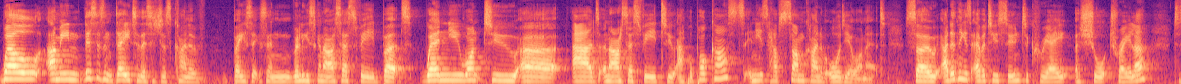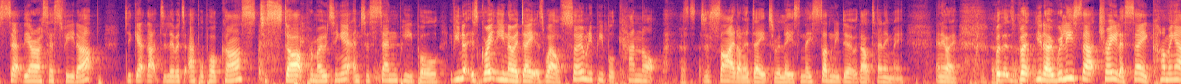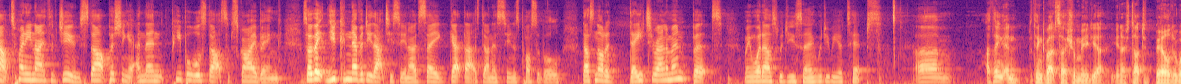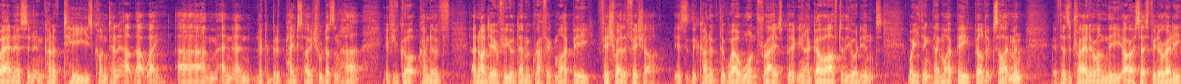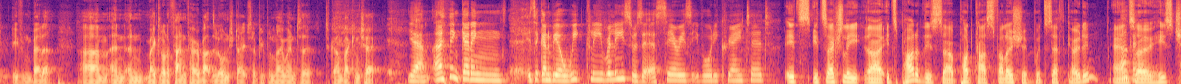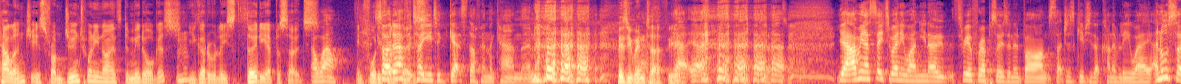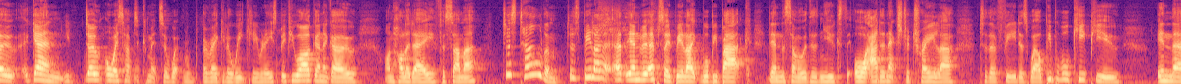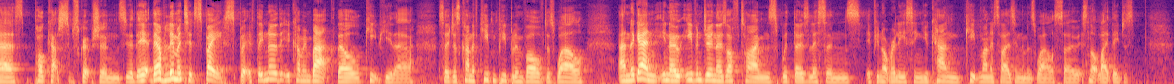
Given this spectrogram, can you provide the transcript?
Well, I mean, this isn't data. This is just kind of basics in releasing an RSS feed. But when you want to uh, add an RSS feed to Apple Podcasts, it needs to have some kind of audio on it. So I don't think it's ever too soon to create a short trailer to set the RSS feed up, to get that delivered to Apple Podcasts, to start promoting it, and to send people. If you know, it's great that you know a date as well. So many people cannot decide on a date to release, and they suddenly do it without telling me. Anyway, but but you know, release that trailer. Say coming out 29th of June. Start pushing it, and then people will start subscribing. So they, you can never do that too soon. I'd say get that done as soon as possible. That's not a data element, but I mean, what else would you say? Would you be your tips? Um, I think, and think about social media. You know, start to build awareness and, and kind of tease content out that way. Um, and and look, a bit of paid social doesn't hurt. If you've got kind of an idea of who your demographic might be, fish where the fish are is the kind of the well-worn phrase. But you know, go after the audience where you think they might be. Build excitement. If there's a trailer on the RSS feed already, even better. Um, and and make a lot of fanfare about the launch date so people know when to, to come back and check. Yeah, and I think getting is it going to be a weekly release or is it a series that you've already created? It's it's actually uh, it's part of this uh, podcast fellowship with Seth Godin, and Okay. so his challenge is from June 29th to mid August. You got to release 30 episodes. Mm-hmm. Oh wow! In 45 So I don't have days. to tell you to get stuff in the can then. Busy winter for you. yeah, yeah. yeah, I mean, I say to anyone, you know, three or four episodes in advance, that just gives you that kind of leeway. And also, again, you don't always have to commit to a- regular weekly release, but if you are going to go on holiday for summer, just tell them. Just be like, at the end of the episode, be like, we'll be back at the end of the summer with a new, or add an extra trailer to the feed as well. People will keep you in their podcast subscriptions. You know, they, they have limited space, but if they know that you're coming back, they'll keep you there. So just kind of keeping people involved as well. And again, you know, even during those off times with those listens, if you're not releasing, you can keep monetizing them as well. So it's not like they just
